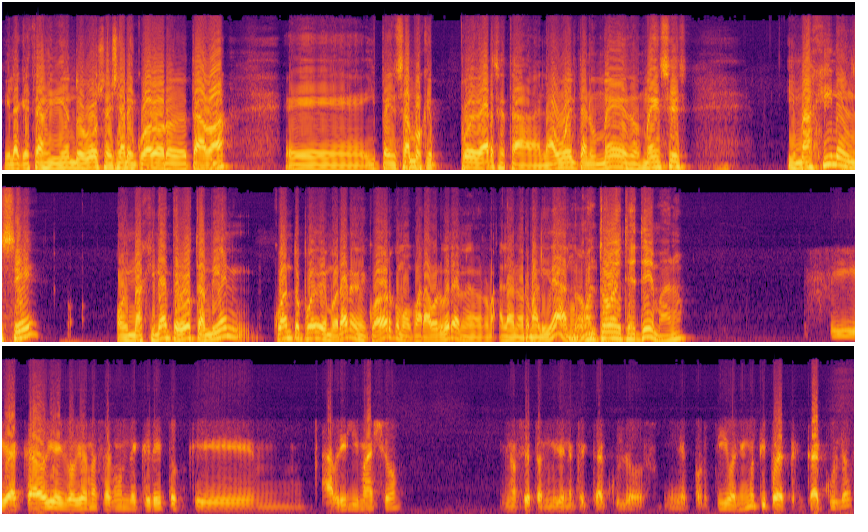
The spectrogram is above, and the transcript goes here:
y la que estás viviendo vos allá en Ecuador, Taba, eh, y pensamos que puede darse hasta la vuelta en un mes, dos meses, imagínense, o imagínate vos también, cuánto puede demorar en Ecuador como para volver a la, normalidad, ¿no? Con todo este tema, ¿no? Sí, acá hoy el gobierno sacó un decreto que mm, abril y mayo no se permiten espectáculos ni deportivos, ningún tipo de espectáculos,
